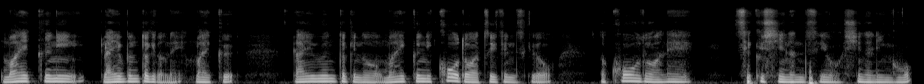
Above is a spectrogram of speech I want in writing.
マイクに、ライブの時のね、マイク、ライブの時のマイクにコードがついてるんですけど、そのコードはね、セクシーなんですよ、椎名林檎。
